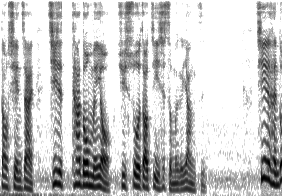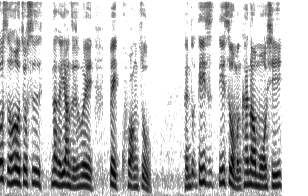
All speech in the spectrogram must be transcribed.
到现在，其实他都没有去塑造自己是什么个样子。其实很多时候就是那个样子会被框住。很多第一次，第一次我们看到摩西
